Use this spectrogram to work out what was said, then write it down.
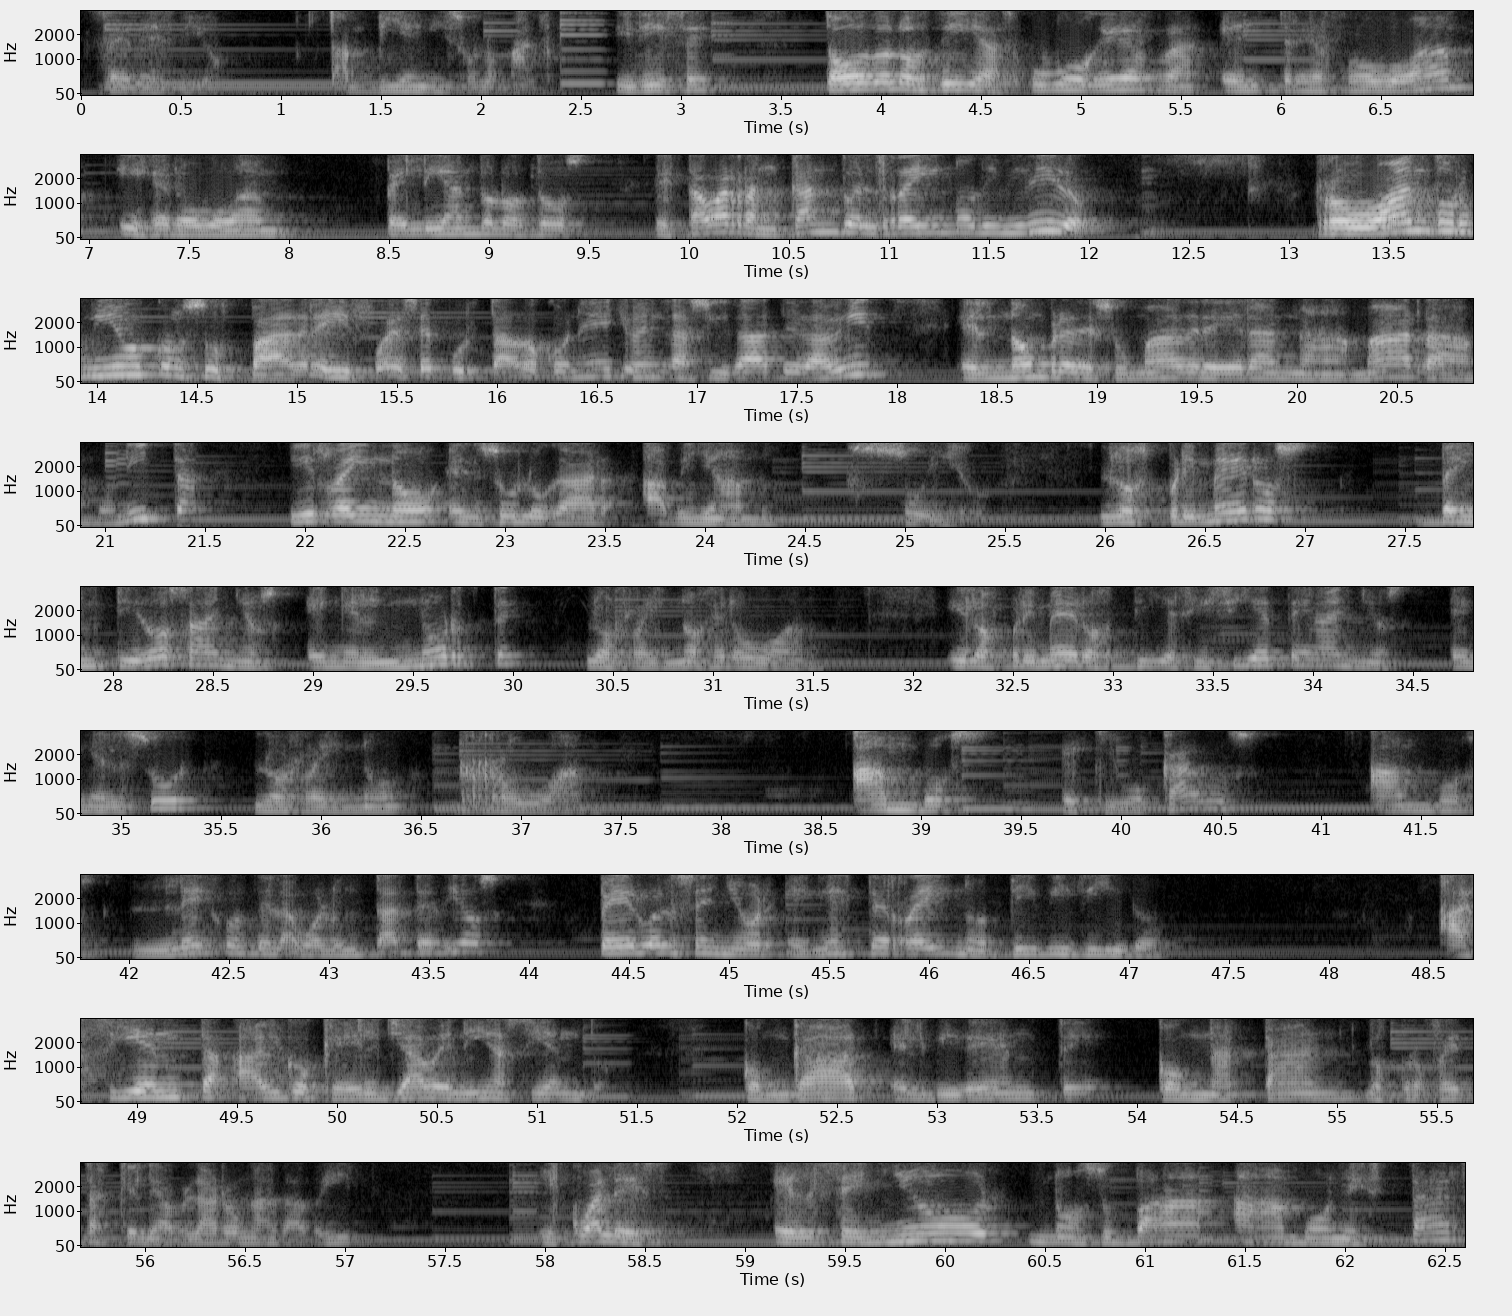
se desvió. También hizo lo malo. Y dice, todos los días hubo guerra entre Roboam y Jeroboam, peleando los dos. Estaba arrancando el reino dividido. Roboán durmió con sus padres y fue sepultado con ellos en la ciudad de David. El nombre de su madre era Naamá la Amonita y reinó en su lugar Abiam, su hijo. Los primeros 22 años en el norte los reinó Jeroboam y los primeros 17 años en el sur los reinó Roboam. Ambos equivocados ambos lejos de la voluntad de Dios, pero el Señor en este reino dividido asienta algo que él ya venía haciendo con Gad el vidente, con Natán, los profetas que le hablaron a David. ¿Y cuál es? El Señor nos va a amonestar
